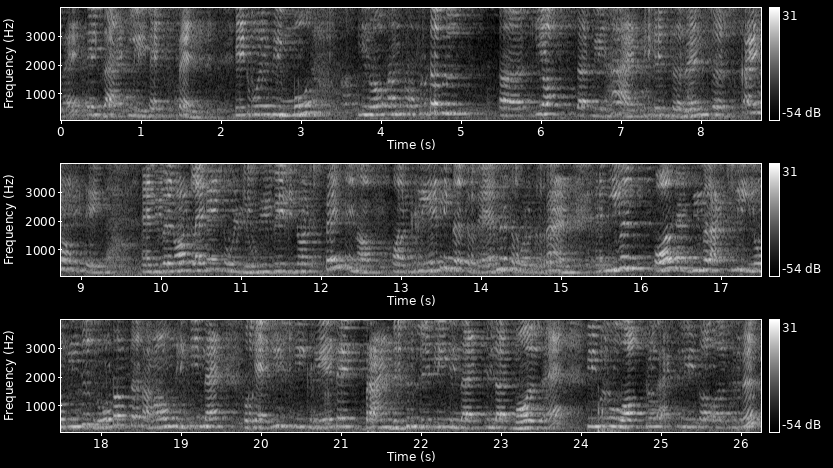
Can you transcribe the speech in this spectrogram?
right? Exactly, expense. It was the most, you know, unprofitable uh, kiosk that we had because the rents were skyrocketing and we were not, like I told you, we, we did not spend enough on creating that awareness about the brand and even all that we were actually, you know, we just wrote off that amount thinking that, okay, at least we created brand visibility in that, in that mall there. People who walked through actually saw all through them.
